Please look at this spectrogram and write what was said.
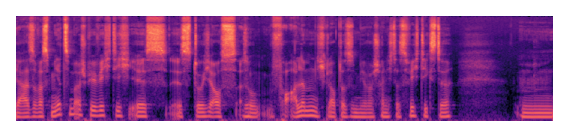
Ja, also was mir zum Beispiel wichtig ist, ist durchaus, also vor allem, ich glaube, das ist mir wahrscheinlich das Wichtigste, Mm,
